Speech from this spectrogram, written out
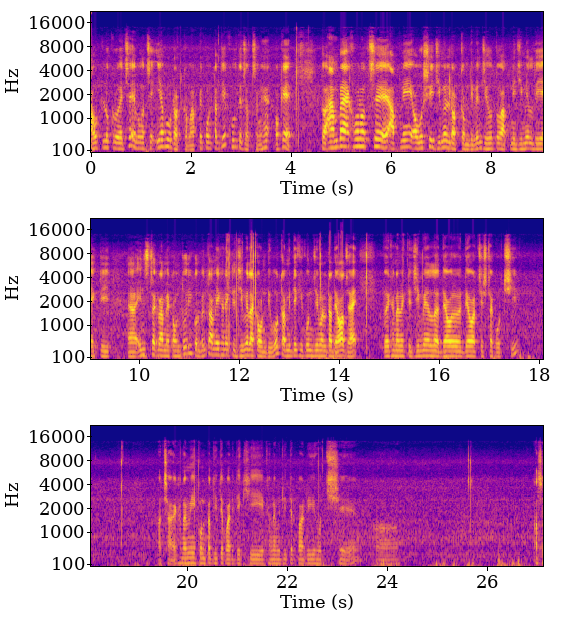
আউটলুক রয়েছে এবং হচ্ছে ইয়াহু ডট কম আপনি কোনটা দিয়ে খুলতে চাচ্ছেন হ্যাঁ? ওকে তো আমরা এখন হচ্ছে আপনি অবশ্যই জিমেল ডট কম দিবেন, যেহেতু আপনি জিমেল দিয়ে একটি ইনস্টাগ্রাম অ্যাকাউন্ট তৈরি করবেন, তো আমি এখানে একটি জিমেল অ্যাকাউন্ট দিব। তো আমি দেখি কোন জিমেলটা দেওয়া যায়। তো এখানে আমি একটি জিমেল দেওয়া দেওয়ার চেষ্টা করছি। আচ্ছা এখানে আমি কোনটা দিতে পারি দেখি। এখানে আমি দিতে পারি হচ্ছে আচ্ছা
